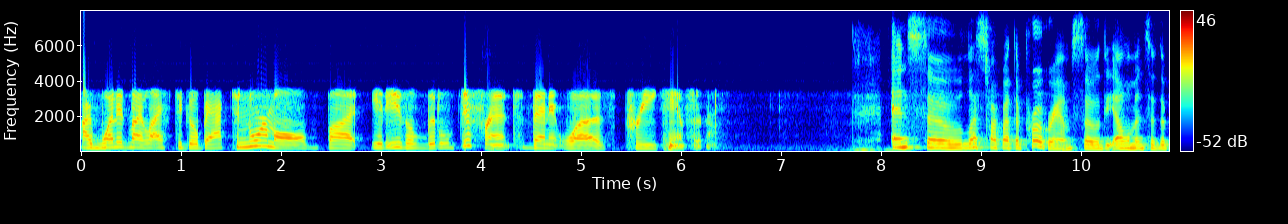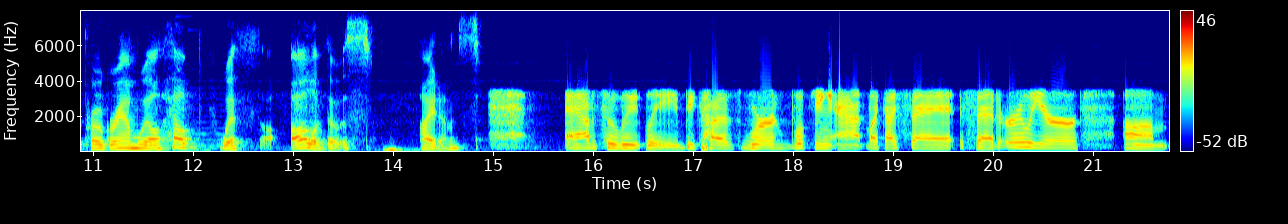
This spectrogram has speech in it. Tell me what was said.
I wanted my life to go back to normal, but it is a little different than it was pre cancer. And so let's talk about the program. So the elements of the program will help with all of those items. Absolutely, because we're looking at, like I say, said earlier, um,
